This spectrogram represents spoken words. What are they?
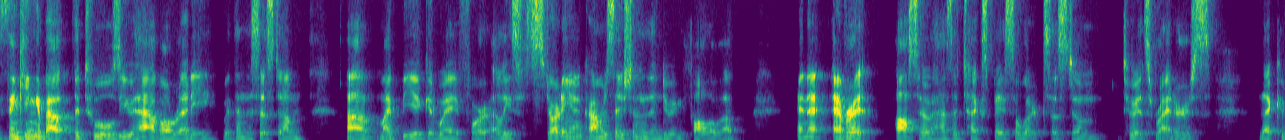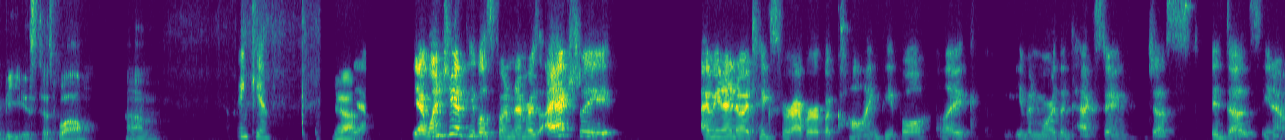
thinking about the tools you have already within the system uh, might be a good way for at least starting a conversation and then doing follow up. And Everett also has a text-based alert system to its riders that could be used as well. Um, Thank you. Yeah. yeah. Yeah. Once you have people's phone numbers, I actually, I mean, I know it takes forever, but calling people, like even more than texting, just it does, you know,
